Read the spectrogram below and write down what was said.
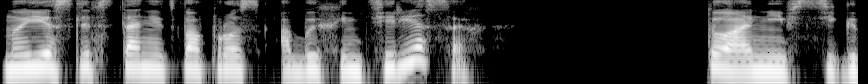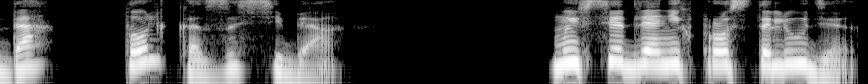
Но если встанет вопрос об их интересах, то они всегда только за себя. Мы все для них просто люди.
